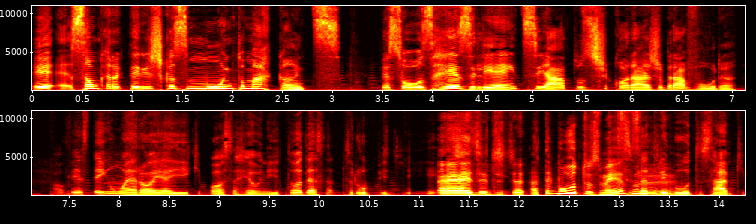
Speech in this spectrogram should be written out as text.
e, eh, são características muito marcantes. Pessoas resilientes e atos de coragem e bravura. Talvez tenha um herói aí que possa reunir toda essa trupe de, é, de, de, de atributos mesmo. Esses né? atributos, sabe? Que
